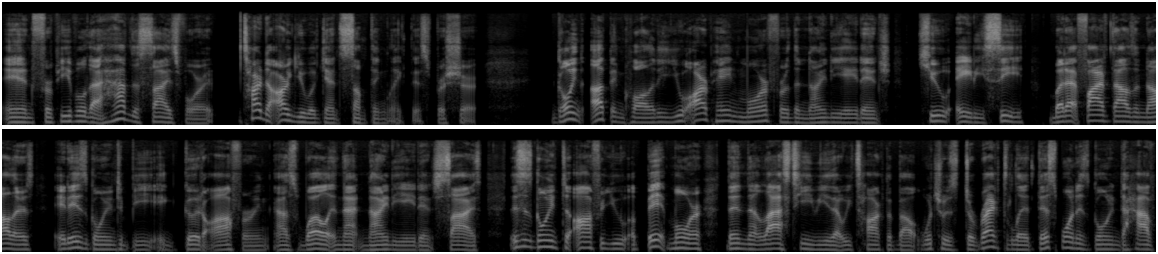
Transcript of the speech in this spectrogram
And for people that have the size for it, it's hard to argue against something like this for sure. Going up in quality, you are paying more for the 98 inch Q80C, but at $5,000, it is going to be a good offering as well in that 98 inch size. This is going to offer you a bit more than the last TV that we talked about, which was direct lit. This one is going to have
